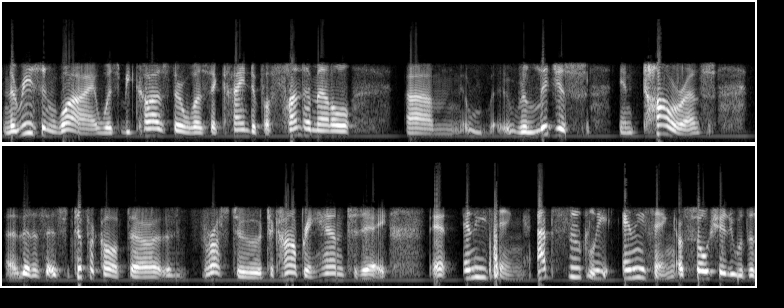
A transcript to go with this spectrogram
And the reason why was because there was a kind of a fundamental um, religious intolerance uh, that is it's difficult uh, for us to, to comprehend today. anything, absolutely anything associated with the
